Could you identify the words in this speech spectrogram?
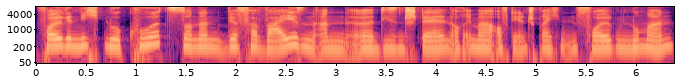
Folge nicht nur kurz, sondern wir verweisen an äh, diesen Stellen auch immer auf die entsprechenden Folgennummern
